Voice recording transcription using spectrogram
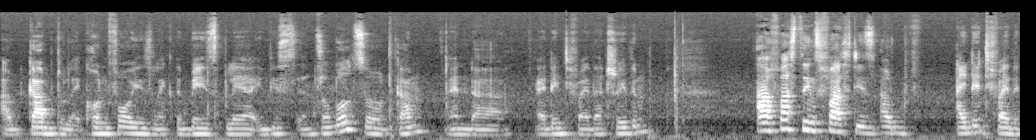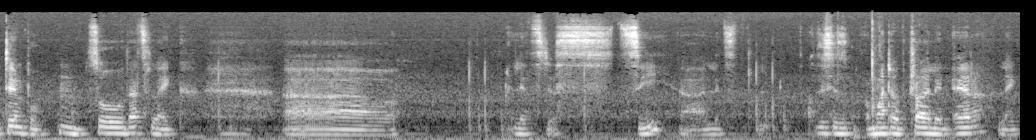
I would come to like horn four is like the bass player in this ensemble, so I'd come and uh, identify that rhythm. Uh, first things first is I would identify the tempo. Hmm. So that's like, uh, let's just see. Uh, let's. This is a matter of trial and error. Like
